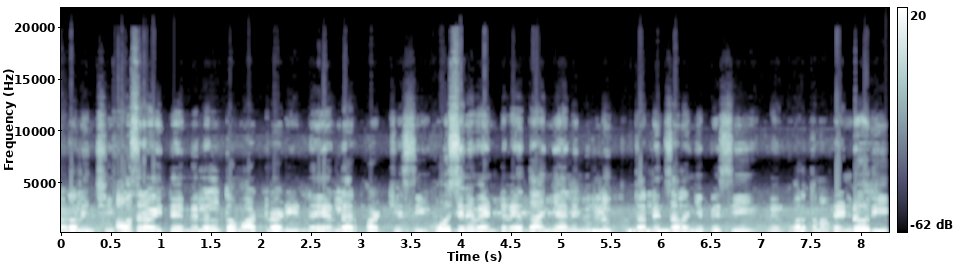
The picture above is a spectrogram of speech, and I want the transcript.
సడలించి అవసరమైతే మిల్లలతో మాట్లాడి డయర్లు ఏర్పాటు చేసి కోసిన వెంటనే ధాన్యాన్ని మిల్లు తరలించాలని చెప్పేసి మేము కోరుతున్నాం. రెండోది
